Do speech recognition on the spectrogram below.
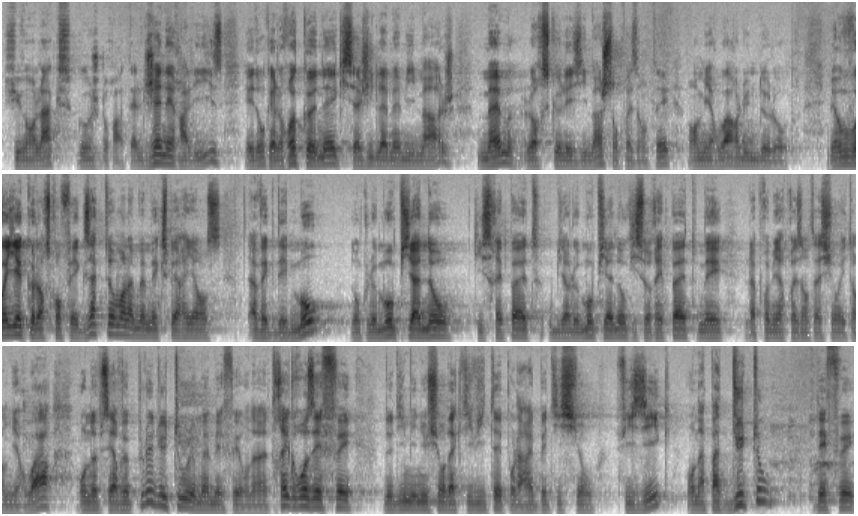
suivant l'axe gauche-droite. Elle généralise et donc elle reconnaît qu'il s'agit de la même image, même lorsque les images sont présentées en miroir l'une de l'autre. Mais vous voyez que lorsqu'on fait exactement la même expérience avec des mots, donc le mot piano qui se répète, ou bien le mot piano qui se répète, mais la première présentation est en miroir, on n'observe plus du tout le même effet. On a un très gros effet de diminution d'activité pour la répétition physique, on n'a pas du tout d'effet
